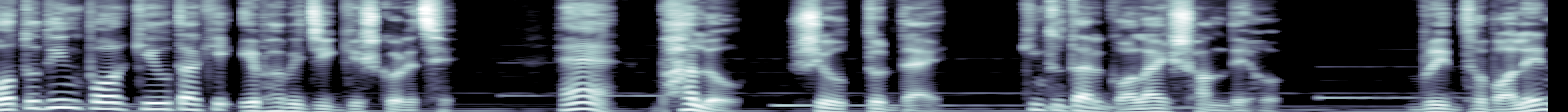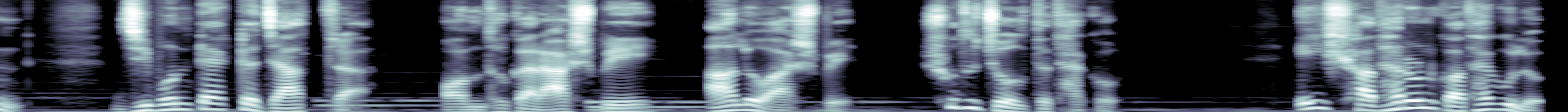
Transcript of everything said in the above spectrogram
কতদিন পর কেউ তাকে এভাবে জিজ্ঞেস করেছে? হ্যাঁ ভালো, সে উত্তর দেয়, কিন্তু তার গলায় সন্দেহ। বৃদ্ধ বলেন, জীবনটা একটা যাত্রা, অন্ধকার আসবে, আলো আসবে, শুধু চলতে থাকো। এই সাধারণ কথাগুলো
